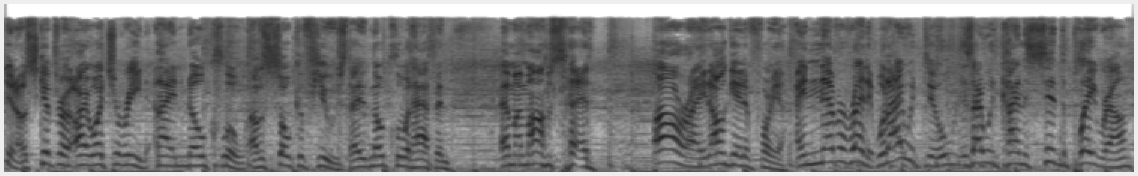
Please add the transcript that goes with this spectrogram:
you know, skipped through it. All right, what you read? And I had no clue. I was so confused. I had no clue what happened. And my mom said, all right, I'll get it for you. I never read it. What I would do is I would kind of sit in the playground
